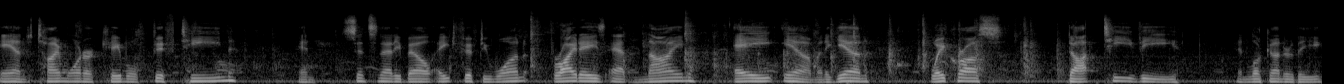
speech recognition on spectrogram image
and Time Warner Cable 15 and Cincinnati Bell 851 Fridays at 9 a.m. And again, waycross.tv and look under the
